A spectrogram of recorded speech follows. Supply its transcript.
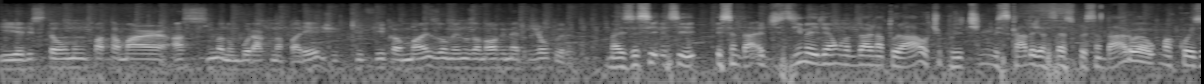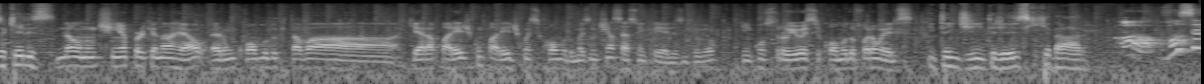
e eles estão num patamar acima, num buraco na parede, que fica mais ou menos a 9 metros de altura. Mas esse, esse, esse andar de cima, ele é um andar natural? Tipo, ele tinha uma escada de acesso pra esse andar ou é alguma coisa que eles. Não, não tinha porque na real era um cômodo que tava. que era parede com parede com esse cômodo, mas não tinha acesso entre eles, entendeu? Quem construiu esse cômodo foram eles. Entendi, entendi. Eles que quebraram. Ó, você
